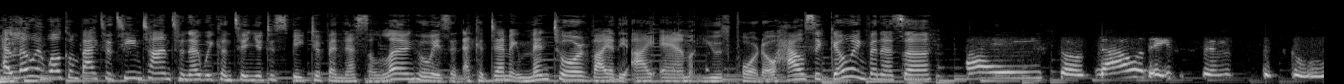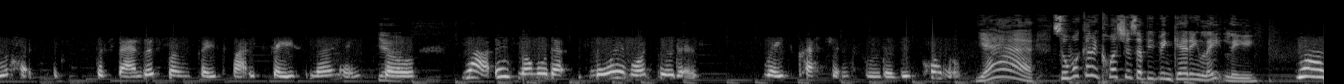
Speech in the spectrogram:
Hello and welcome back to Teen Time. Tonight we continue to speak to Vanessa Leung, who is an academic mentor via the I Am Youth Portal. How's it going, Vanessa? Hi. So nowadays, since the school has suspended from face-to-face learning, Yeah. so yeah, it's normal that more and more students raise questions through the youth portal. Yeah. So what kind of questions have you been getting lately? Yeah,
